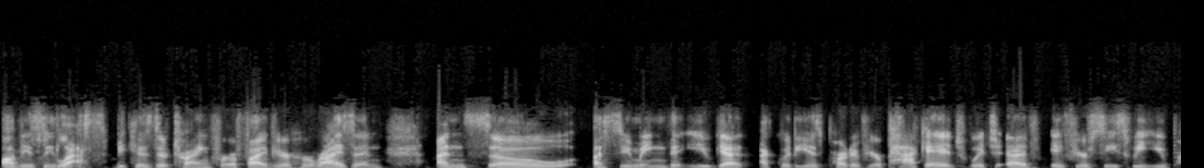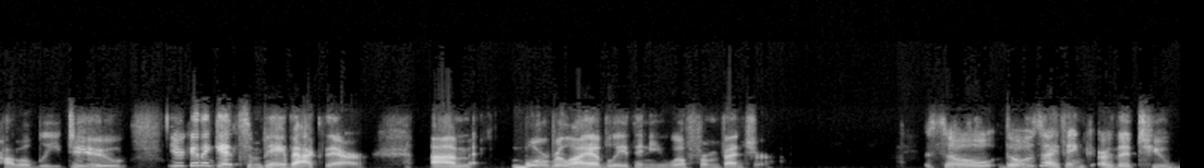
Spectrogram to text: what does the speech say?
obviously less because they're trying for a five year horizon. And so, assuming that you get equity as part of your package, which if, if you're C suite, you probably do, you're going to get some payback there um, more reliably than you will from venture so those I think are the two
